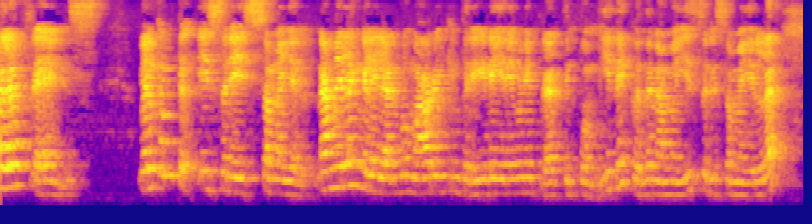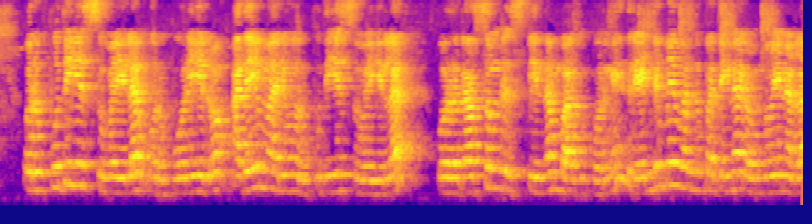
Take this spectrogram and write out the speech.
Hello friends welcome to Eswari சமையல் நம்ம இளங்களில் அன்பும் ஆரோக்கியம் பெருகிட இறைவனை பிரார்த்திப்போம். இன்னைக்கு வந்து நம்ம ஈஸ்வரி சமையல்ல ஒரு புதிய சுவையில ஒரு பொரியலும் அதே மாதிரி ஒரு புதிய சுவையில ஒரு ரசம் ரெசிபி தான் பார்க்க போறோங்க. இது ரெண்டுமே வந்து பார்த்திங்கன்னா ரொம்பவே நல்ல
